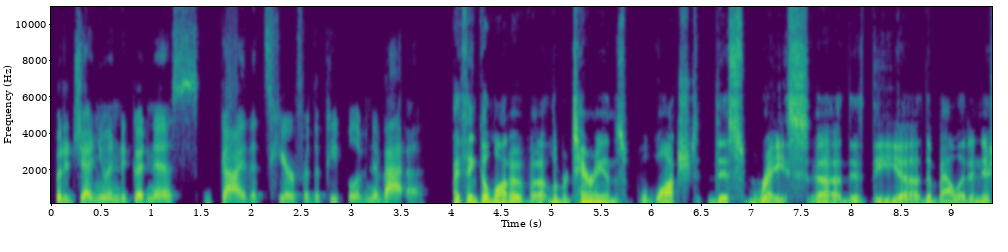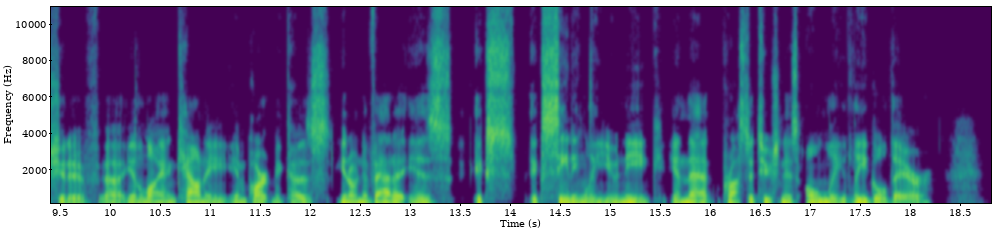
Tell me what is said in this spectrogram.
but a genuine to goodness guy that's here for the people of Nevada. I think a lot of uh, libertarians watched this race, uh, the the uh, the ballot initiative uh, in Lyon County, in part because you know Nevada is ex- exceedingly unique in that prostitution is only legal there,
